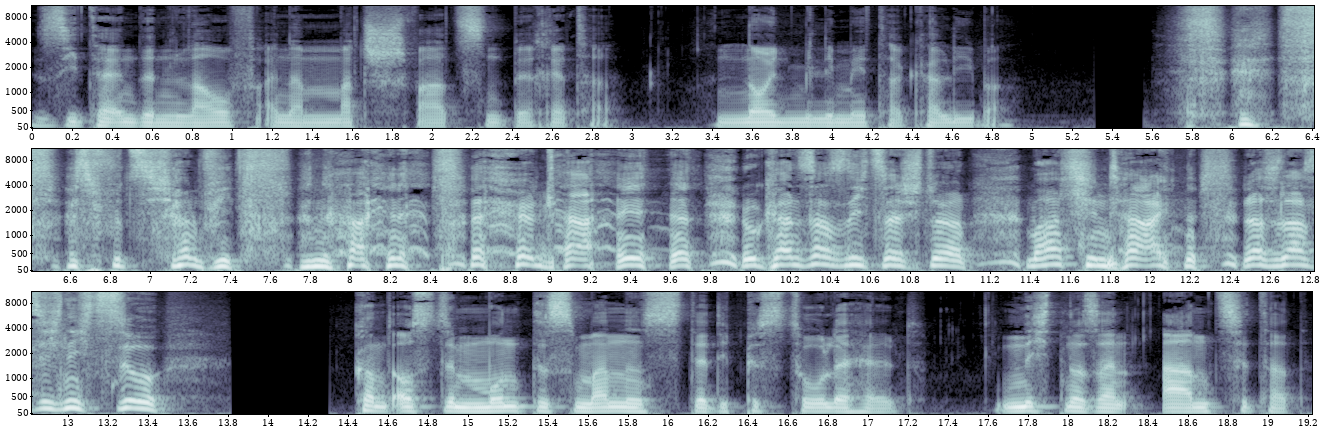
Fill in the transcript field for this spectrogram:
sieht er in den Lauf einer mattschwarzen Beretta, 9 mm Kaliber. Es fühlt sich an wie. Nein, nein, du kannst das nicht zerstören. Martin, nein, das lasse ich nicht zu. Kommt aus dem Mund des Mannes, der die Pistole hält. Nicht nur sein Arm zittert,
